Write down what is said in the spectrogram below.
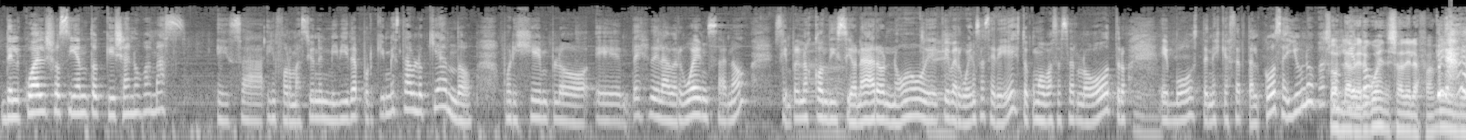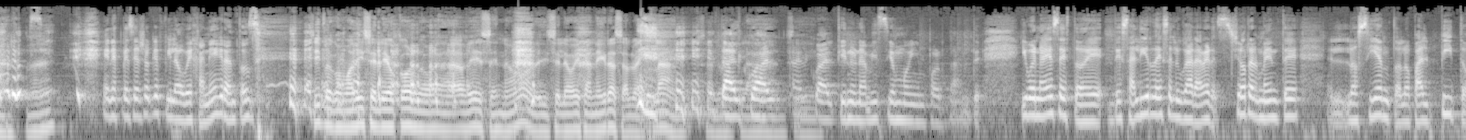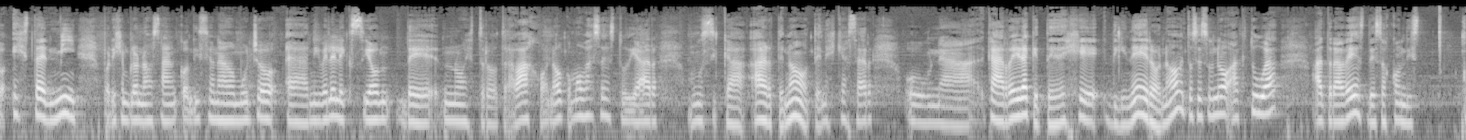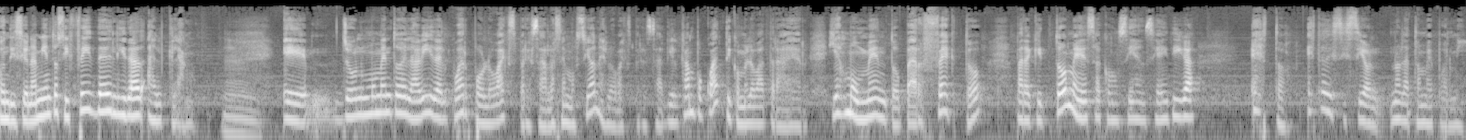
del cual yo siento que ya no va más esa información en mi vida porque me está bloqueando. Por ejemplo, eh, desde la vergüenza, ¿no? Siempre nos condicionaron, no, eh, qué vergüenza hacer esto, cómo vas a hacer lo otro, eh, vos tenés que hacer tal cosa y uno va Sos la vergüenza de la familia. En especial yo que fui la oveja negra, entonces. Sí, pero como dice Leo Córdoba a veces, ¿no? Dice la oveja negra salva el clan. tal cual, tal cual. Tiene una misión muy importante. Y bueno, es esto de, de salir de ese lugar. A ver, yo realmente lo siento, lo palpito, está en mí. Por ejemplo, nos han condicionado mucho a nivel elección de nuestro trabajo, ¿no? ¿Cómo vas a estudiar música, arte? No, tenés que hacer una carrera que te deje dinero, ¿no? Entonces uno actúa a través de esos condicionamientos y fidelidad al clan. Mm. Eh, yo en un momento de la vida el cuerpo lo va a expresar, las emociones lo va a expresar y el campo cuántico me lo va a traer. Y es momento perfecto para que tome esa conciencia y diga, esto, esta decisión no la tomé por mí.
